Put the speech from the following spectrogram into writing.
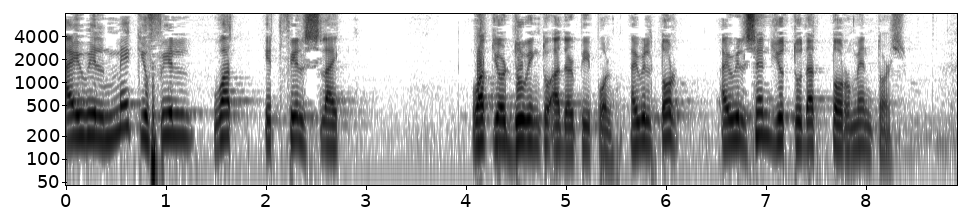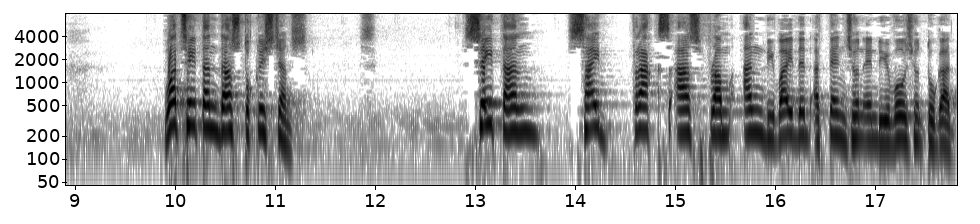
I will make you feel what it feels like, what you're doing to other people. I will tor- I will send you to that tormentors. What Satan does to Christians? Satan sidetracks us from undivided attention and devotion to God.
